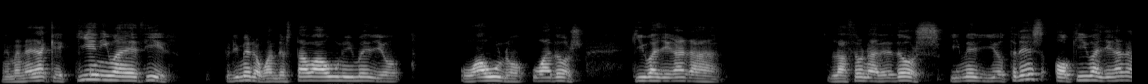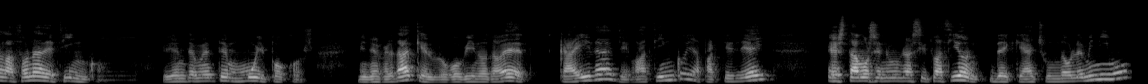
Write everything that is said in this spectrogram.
De manera que, ¿quién iba a decir? Primero, cuando estaba a uno y medio, o a 1, o a 2, que iba a llegar a la zona de dos y medio, 3, o que iba a llegar a la zona de 5. Evidentemente, muy pocos. Bien, es verdad que luego vino otra vez caída, llegó a 5 y a partir de ahí estamos en una situación de que ha hecho un doble mínimo,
